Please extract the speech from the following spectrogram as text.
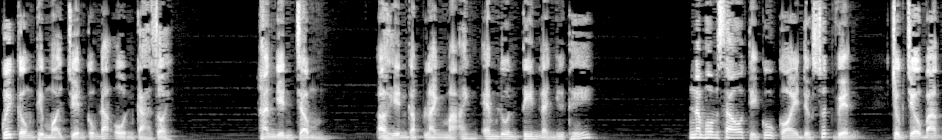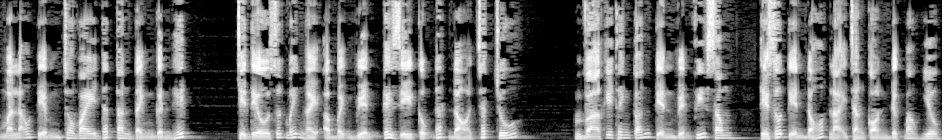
Cuối cùng thì mọi chuyện cũng đã ổn cả rồi. Hàn nhìn chồng. Ở hiền gặp lành mà anh, em luôn tin là như thế. Năm hôm sau thì cu còi được xuất viện. Chục triệu bạc mà lão tiệm cho vay đã tan tành gần hết. Chỉ tiêu suốt mấy ngày ở bệnh viện, cái gì cũng đắt đỏ chắt chúa. Và khi thanh toán tiền viện phí xong thì số tiền đó lại chẳng còn được bao nhiêu.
